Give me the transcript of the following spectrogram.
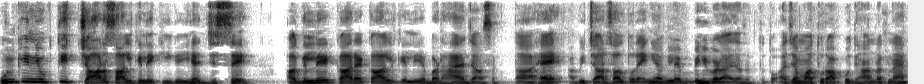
उनकी नियुक्ति चार साल के लिए की गई है, जिससे अगले कार्यकाल के लिए बढ़ाया जा सकता है। अभी चार साल तो रहेंगे, अगले भी बढ़ाया जा सकता है। तो अजय माथुर, आपको ध्यान रखना है,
